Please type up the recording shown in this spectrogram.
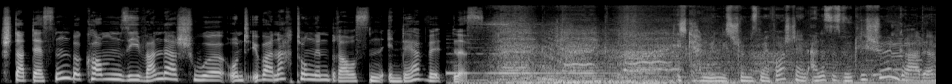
Stattdessen bekommen sie Wanderschuhe und Übernachtungen draußen in der Wildnis. Ich kann mir nichts Schlimmes mehr vorstellen. Alles ist wirklich schön gerade.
